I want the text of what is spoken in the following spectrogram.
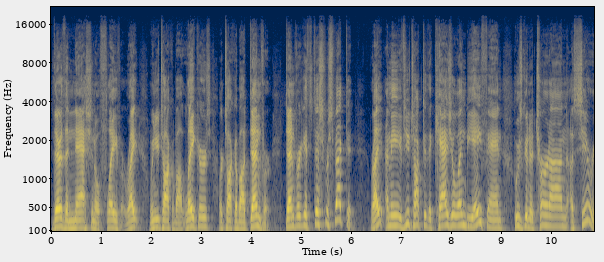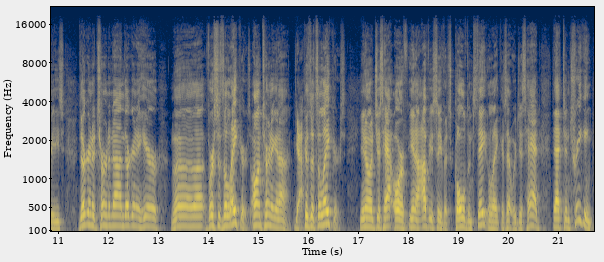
they're the national flavor, right? When you talk about Lakers or talk about Denver, Denver gets disrespected, right? I mean, if you talk to the casual NBA fan who's going to turn on a series, they're going to turn it on. They're going to hear uh, versus the Lakers. Oh, I'm turning it on. Yeah. Because it's the Lakers. You know, it just ha- or you know, obviously if it's Golden State and the Lakers that we just had, that's intriguing.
